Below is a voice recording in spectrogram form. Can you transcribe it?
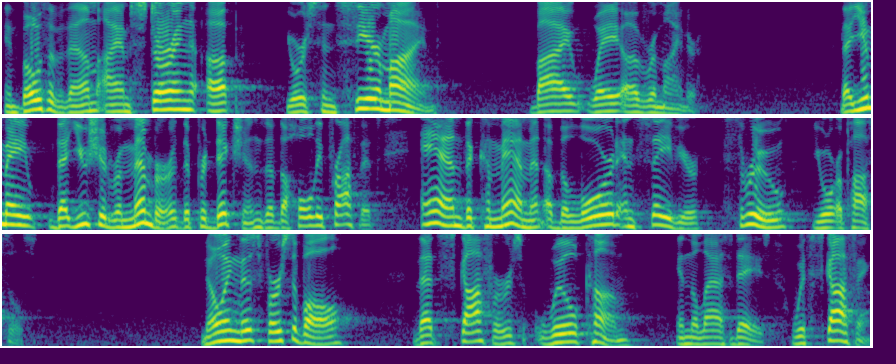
In both of them, I am stirring up your sincere mind by way of reminder that you may that you should remember the predictions of the holy prophets and the commandment of the Lord and Savior through your apostles knowing this first of all that scoffers will come in the last days with scoffing,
